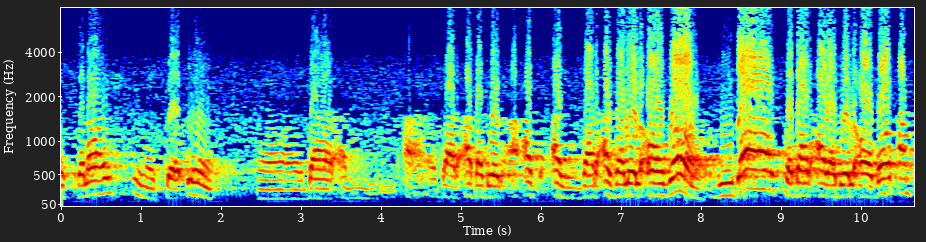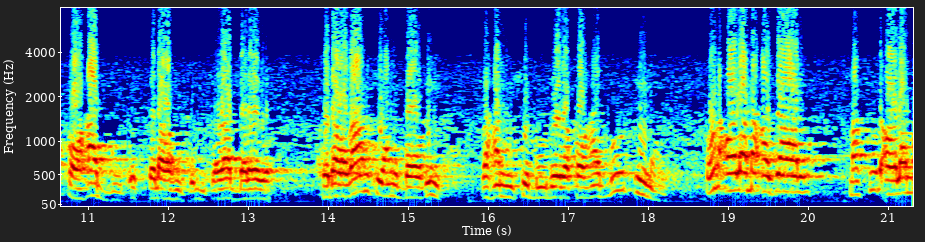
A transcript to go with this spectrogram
اصطلاحش اینه که اون در در ابد در ازل الازال بوده و در ابد الآباد هم خواهد بود. اصطلاحی که می‌شود برای خداوند که یعنی باقی و همیشه بوده و خواهد بود اینه اون عالم ازل مقصود عالم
